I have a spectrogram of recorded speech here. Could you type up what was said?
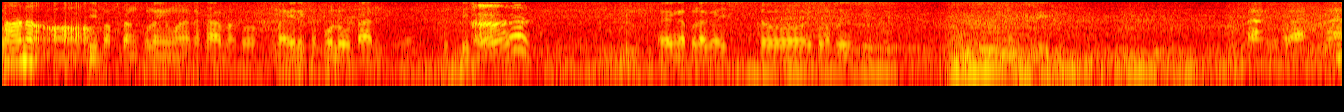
Ano? ipaprank ko lang yung mga kasama ko. Mahilig sa pulutan. Ayan. Sisi. Kaya nga pala guys. So, ito nga pala yung sisi. Ayan, sisi. Ah, ito pala. Ah.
